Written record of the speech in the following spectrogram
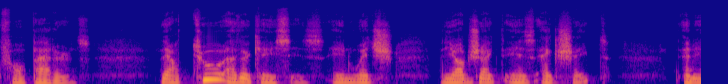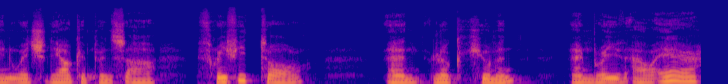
for patterns. There are two other cases in which the object is egg shaped and in which the occupants are three feet tall and look human and breathe our air,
